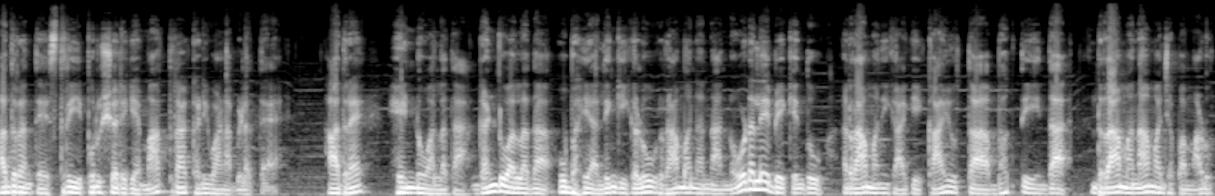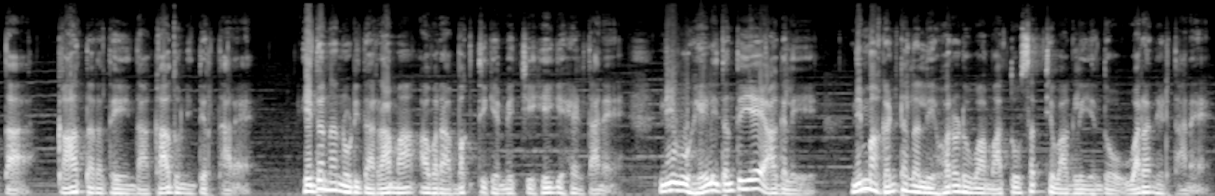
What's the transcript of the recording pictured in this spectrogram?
ಅದರಂತೆ ಸ್ತ್ರೀ ಪುರುಷರಿಗೆ ಮಾತ್ರ ಕಡಿವಾಣ ಬೀಳುತ್ತೆ. ಆದರೆ ಹೆಣ್ಣು ಅಲ್ಲದ, ಗಂಡು ಅಲ್ಲದ ಉಭಯ ಲಿಂಗಿಗಳು ರಾಮನನ್ನ ನೋಡಲೇಬೇಕೆಂದು ರಾಮನಿಗಾಗಿ ಕಾಯುತ್ತಾ ಭಕ್ತಿಯಿಂದ ರಾಮನಾಮ ಜಪ ಮಾಡುತ್ತಾ ಕಾತರತೆಯಿಂದ ಕಾದು ನಿಂತಿರ್ತಾರೆ. ಇದನ್ನ ನೋಡಿದ ರಾಮ ಅವರ ಭಕ್ತಿಗೆ ಮೆಚ್ಚಿ ಹೀಗೆ ಹೇಳ್ತಾನೆ, ನೀವು ಹೇಳಿದಂತೆಯೇ ಆಗಲಿ. ನಿಮ್ಮ ಗಂಟಲಲ್ಲಿ ಹೊರಡುವ ಮಾತು ಸತ್ಯವಾಗಲಿ ಎಂದು ವರ ನೀಡ್ತಾನೆ.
